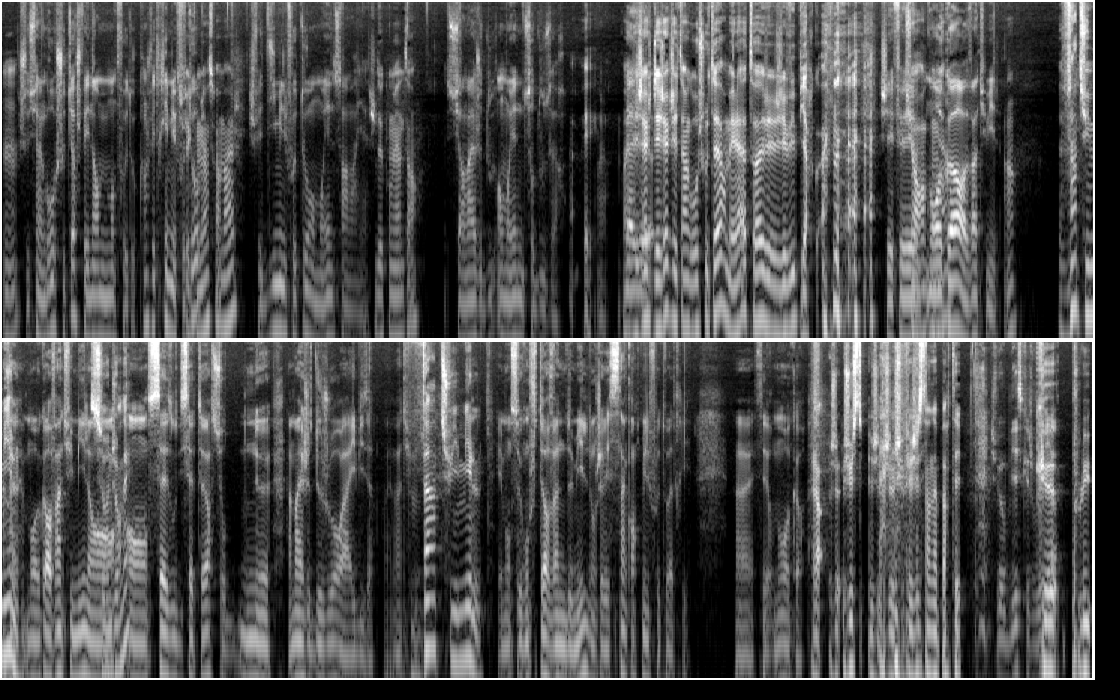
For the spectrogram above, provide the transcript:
Mm. je suis un gros shooter, je fais énormément de photos. Quand je vais trier mes Tu fais photos, combien sur un mariage? je fais 10 000 photos en moyenne sur un mariage. De combien de temps? Sur un dou- en moyenne sur 12 heures. Ah, oui. Voilà. Ouais, Là, déjà, je- déjà que j'étais un gros shooter, mais là, toi, j'ai vu pire. quoi. J'ai fait en rends mon record 28 000. hein. 28 000 mon record 28 000 en, Sur une journée en 16 ou 17 heures sur une- un mariage de deux jours à Ibiza. Ouais, 28 000. 28 000 Et mon second shooter 22 000, donc j'avais 50 000 photos à trier. C'est mon record. Alors, je, juste, je, fais juste un aparté. Je vais oublier ce que je voulais Que dire. plus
